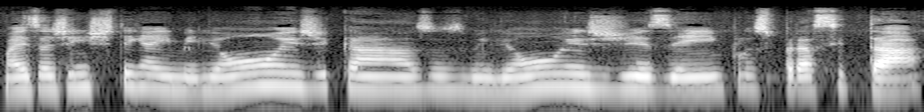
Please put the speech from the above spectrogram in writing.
Mas a gente tem aí milhões de casos, milhões de exemplos para citar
